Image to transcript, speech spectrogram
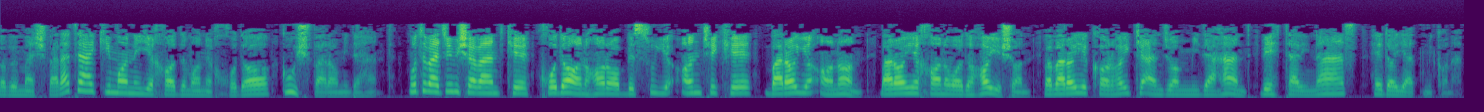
و به مشورت حکیمانه خادمان خدا گوش فرا می‌دهند متوجه می شوند که خدا آنها را به سوی آنچه که برای آنان، برای خانواده هایشان و برای کارهایی که انجام می دهند بهترین است هدایت می کند.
